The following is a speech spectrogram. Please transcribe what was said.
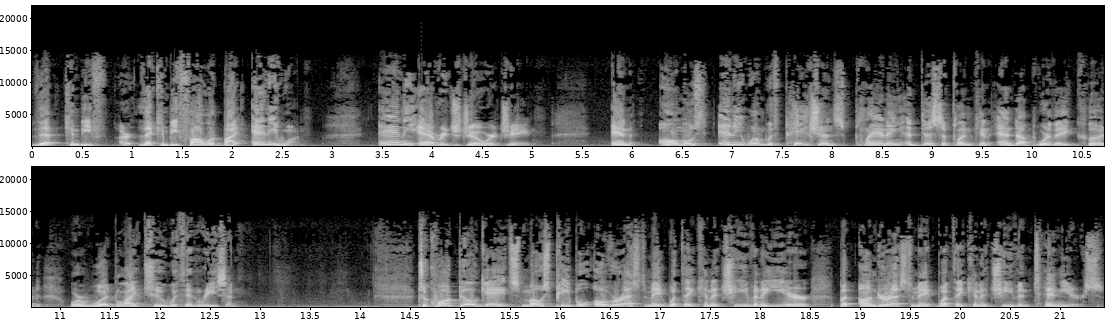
that can be, that can be followed by anyone, any average Joe or Jane, and almost anyone with patience, planning, and discipline can end up where they could or would like to within reason. To quote Bill Gates, most people overestimate what they can achieve in a year, but underestimate what they can achieve in 10 years.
